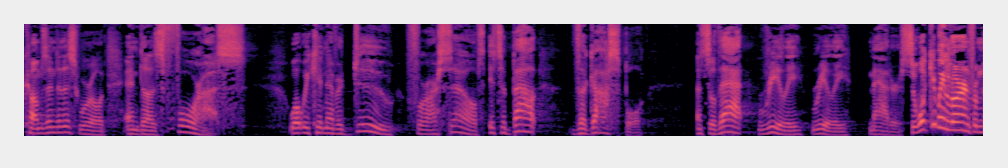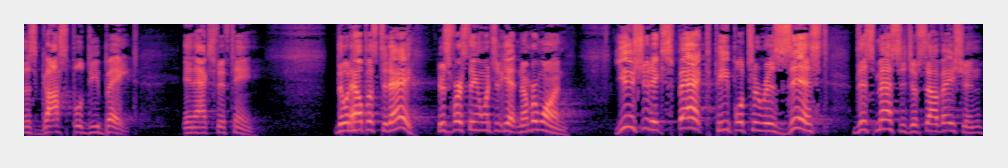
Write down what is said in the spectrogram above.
comes into this world, and does for us what we can never do for ourselves. It's about the gospel. And so that really, really matters. So, what can we learn from this gospel debate in Acts 15 that would help us today? Here's the first thing I want you to get. Number one, you should expect people to resist this message of salvation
